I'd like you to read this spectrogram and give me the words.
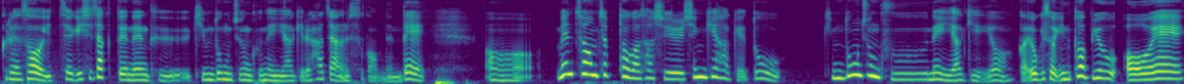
그래서 이 책이 시작되는 그 김동준 군의 이야기를 하지 않을 수가 없는데 어, 맨 처음 챕터가 사실 신기하게도 김동준 군의 이야기예요. 그러니까 여기서 인터뷰어의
